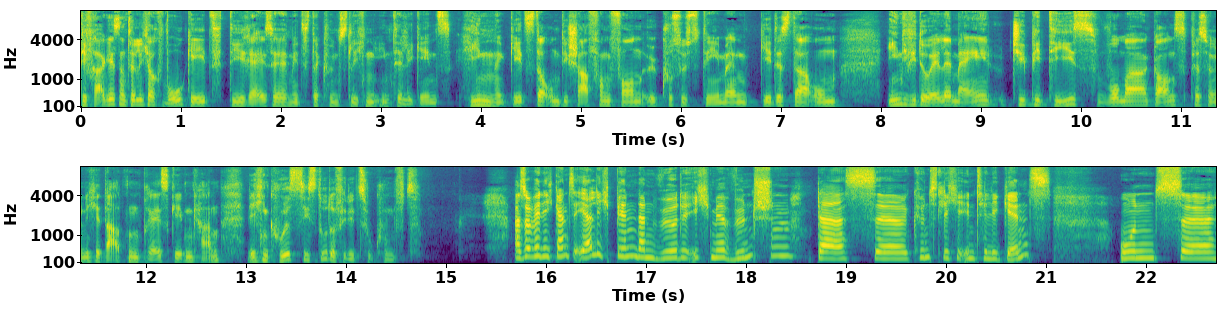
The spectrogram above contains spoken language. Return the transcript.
Die Frage ist natürlich auch, wo geht die Reise mit der künstlichen Intelligenz hin? Geht es da um die Schaffung von Ökosystemen? Geht es da um individuelle My-GPTs, wo man ganz persönliche Daten preisgeben kann? Welchen Kurs siehst du da für die Zukunft? Also wenn ich ganz ehrlich bin, dann würde ich mir wünschen, dass äh, künstliche Intelligenz uns äh,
